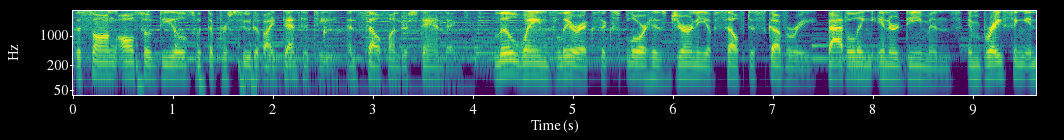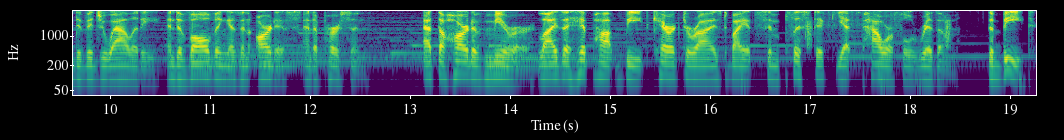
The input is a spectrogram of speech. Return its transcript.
The song also deals with the pursuit of identity and self-understanding. Lil Wayne's lyrics explore his journey of self-discovery, battling inner demons, embracing individuality, and evolving as an artist and a person. At the heart of Mirror lies a hip-hop beat characterized by its simplistic yet powerful rhythm. The beat,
